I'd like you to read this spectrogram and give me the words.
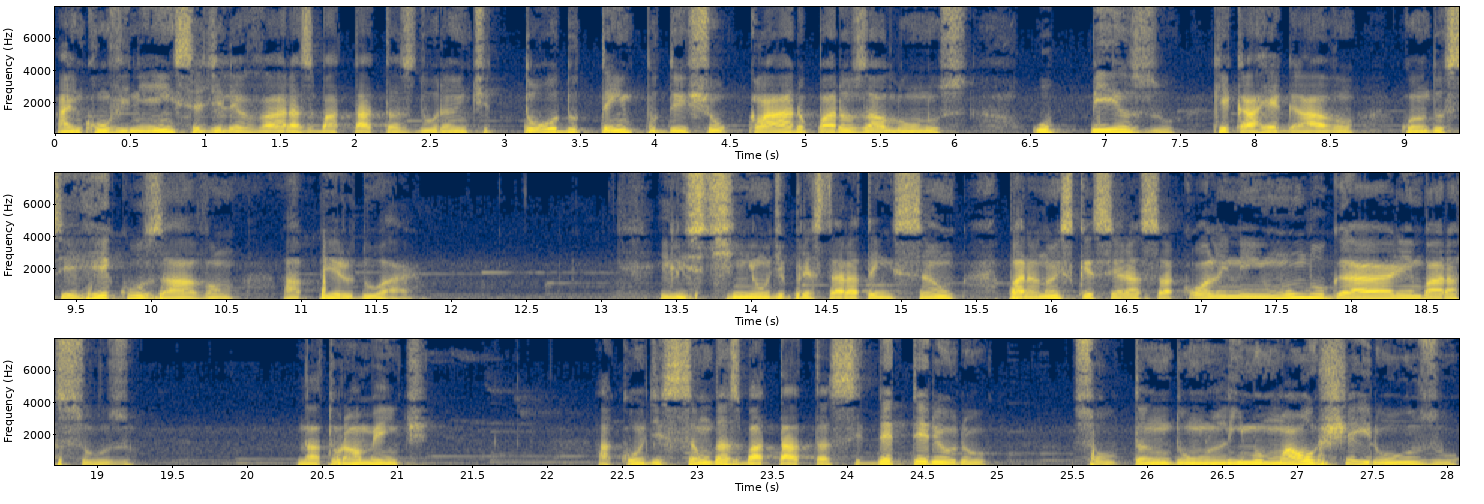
A inconveniência de levar as batatas durante todo o tempo deixou claro para os alunos o peso que carregavam quando se recusavam a perdoar. Eles tinham de prestar atenção para não esquecer a sacola em nenhum lugar embaraçoso. Naturalmente, a condição das batatas se deteriorou, soltando um limo mal cheiroso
